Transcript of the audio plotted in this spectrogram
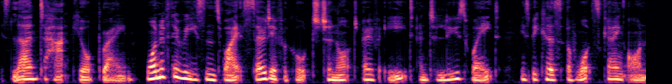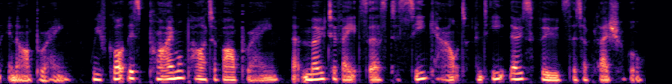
is learn to hack your brain. One of the reasons why it's so difficult to not overeat and to lose weight is because of what's going on in our brain. We've got this primal part of our brain that motivates us to seek out and eat those foods that are pleasurable,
